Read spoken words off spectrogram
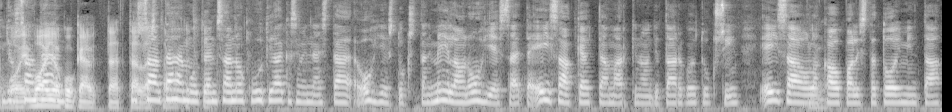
voi, voi tähän, joku käyttää tällaista. Jos saan tähän muuten sanoa, puhuttiin aikaisemmin näistä ohjeistuksista, niin meillä on ohjeessa, että ei saa käyttää markkinointitarkoituksiin, ei saa olla no. kaupallista toimintaa.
